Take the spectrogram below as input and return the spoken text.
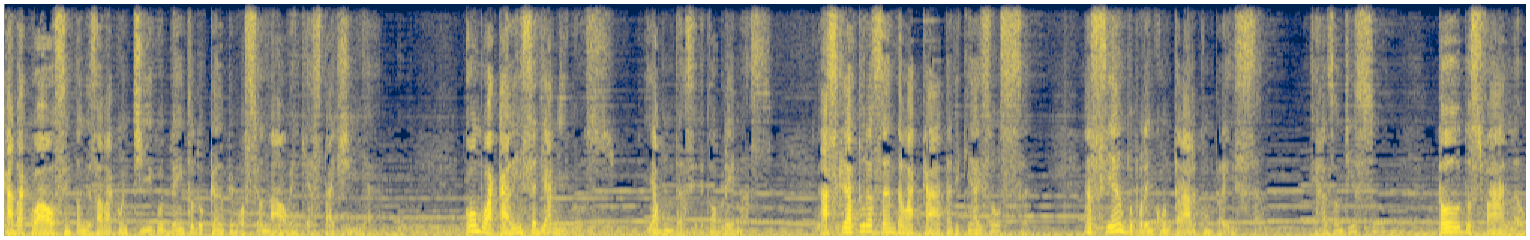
Cada qual sintonizará contigo dentro do campo emocional em que estagia. Como a carência de amigos e abundância de problemas, as criaturas andam à cata de quem as ouça, ansiando por encontrar compreensão. Em razão disso, todos falam,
